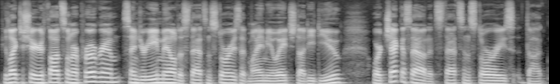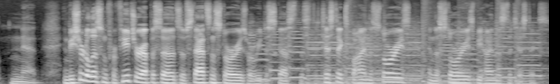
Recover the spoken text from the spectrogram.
If you'd like to share your thoughts on our program, send your email to statsandstories at miamioh.edu or check us out at statsandstories.net. And be sure to listen for future episodes of Stats and Stories where we discuss the statistics behind the stories and the stories behind the statistics.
